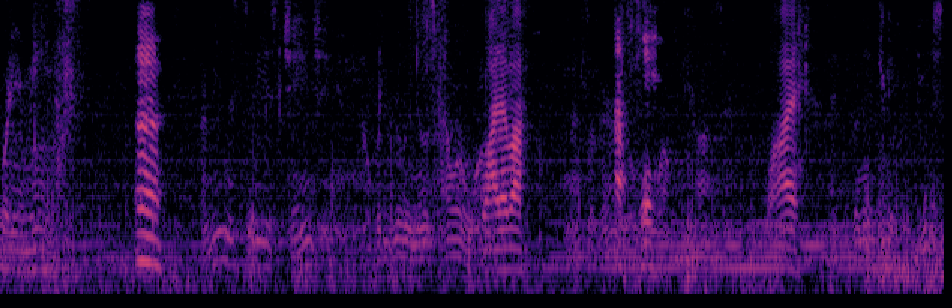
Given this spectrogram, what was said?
What do you mean? อืม I mean, the city is changing, and nobody really knows how or วาย why. เลยปะ And that's a very Ah, yeah. overwhelming concept. วาย It's the nature of the beast.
